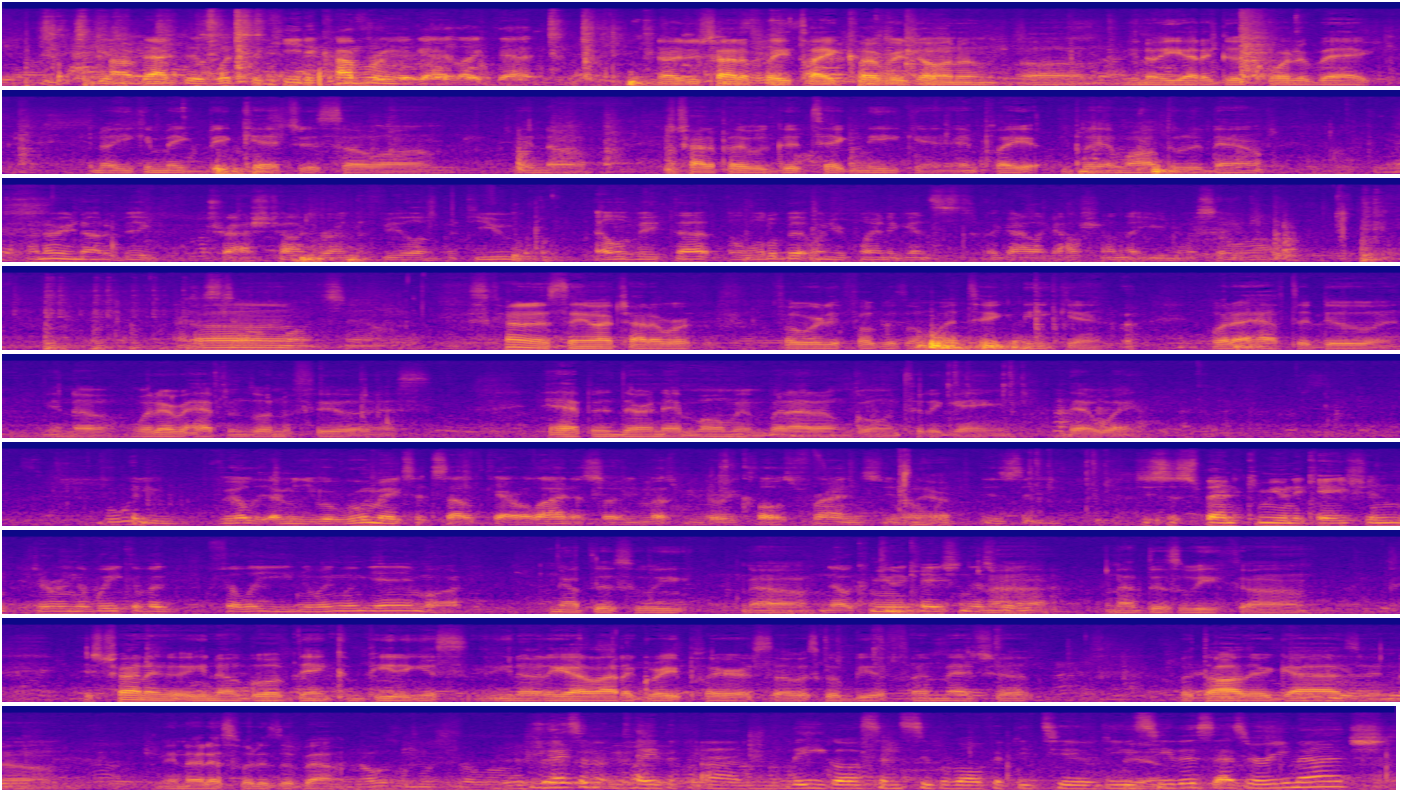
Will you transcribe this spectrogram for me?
Getting back to what's the key to covering a guy like that? You know, just try to play tight coverage on him. Um, you know, he got a good quarterback. You know, he can make big catches. So, um, you know, just try to play with good technique and, and play play him all through the down. I know you're not a big trash talker on the field, but do you elevate that a little bit when you're playing against a guy like Alshon that you know so well? Or is it still Um, more the same? It's kind of the same. I try to work forward and focus on my technique and what I have to do, and you know, whatever happens on the field, that's it happens during that moment. But I don't go into the game that way. Who were you really? I mean, you were roommates at South Carolina, so you must be very close friends. You know, Yeah. is it, do you suspend communication during the week of a Philly New England game, or Not this week. No. no communication this Nah, week? not this week. Um, just trying to you know go up there and compete against you know they got a lot of great players, so it's gonna be a fun matchup with all their guys, and um, you know that's what it's about. You guys haven't played um, the Eagles since Super Bowl 52. Do you Yeah. see this as a rematch?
